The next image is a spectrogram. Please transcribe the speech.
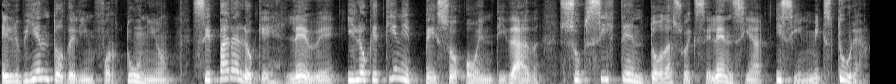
el viento del infortunio separa lo que es leve y lo que tiene peso o entidad subsiste en toda su excelencia y sin mixtura.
